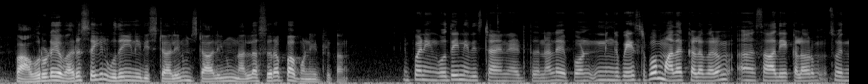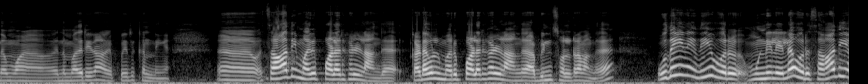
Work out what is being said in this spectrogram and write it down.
இப்போ அவருடைய வரிசையில் உதயநிதி ஸ்டாலினும் ஸ்டாலினும் நல்லா சிறப்பாக பண்ணிட்டு இருக்காங்க. இப்போ நீங்கள் உதயநிதி ஸ்டாலின் எடுத்ததுனால இப்போ நீங்கள் பேசுகிறப்போ மத கலவரம் சாதிய கலவரம் ஸோ இந்த மா இந்த மாதிரிலாம் இப்போ இருக்குன்னீங்க சாதி மறுப்பாளர்கள் நாங்கள் கடவுள் மறுப்பாளர்கள் நாங்கள் அப்படின்னு சொல்கிறவங்க உதயநிதி ஒரு முன்னிலையில் ஒரு சாதிய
